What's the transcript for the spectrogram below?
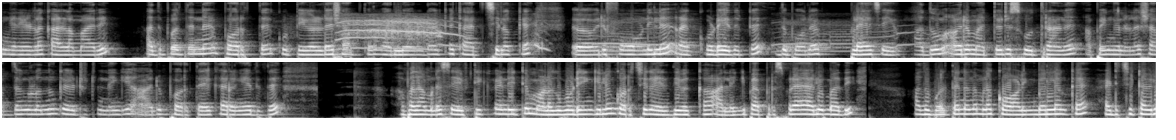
ഇങ്ങനെയുള്ള കള്ളന്മാർ അതുപോലെ തന്നെ പുറത്ത് കുട്ടികളുടെ ശബ്ദം വലിയവരുടെ ഒക്കെ കരച്ചിലൊക്കെ ഒരു ഫോണിൽ റെക്കോർഡ് ചെയ്തിട്ട് ഇതുപോലെ പ്ലേ ചെയ്യും. അതും അവർ മറ്റൊരു സൂത്രമാണ് അപ്പോൾ ഇങ്ങനെയുള്ള ശബ്ദങ്ങളൊന്നും കേട്ടിട്ടുണ്ടെങ്കിൽ ആരും പുറത്തേക്ക് ഇറങ്ങരുത്. അപ്പോൾ നമ്മുടെ സേഫ്റ്റിക്ക് വേണ്ടിയിട്ട് മുളക് പൊടിയെങ്കിലും കുറച്ച് കരുതി വെക്കുക. അല്ലെങ്കിൽ പെപ്പർ സ്പ്രേ ആയാലും മതി. അതുപോലെ തന്നെ നമ്മൾ കോളിംഗ് ബെല്ലൊക്കെ അടിച്ചിട്ട് അവർ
